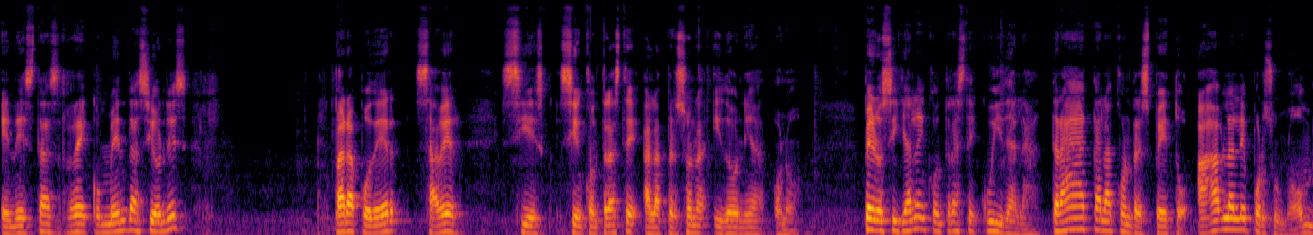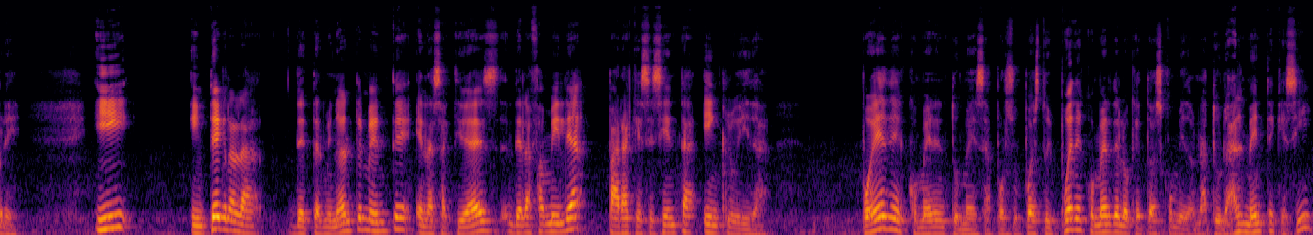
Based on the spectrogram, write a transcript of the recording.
en, estas recomendaciones para poder saber si, es, si encontraste a la persona idónea o no. Pero si ya la encontraste, cuídala, trátala con respeto, háblale por su nombre y intégrala determinantemente en las actividades de la familia para que se sienta incluida puede comer en tu mesa, por supuesto, y puede comer de lo que tú has comido. Naturalmente que sí,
